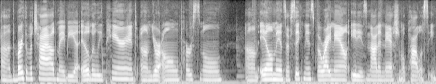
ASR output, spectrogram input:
uh, the birth of a child, maybe an elderly parent, um, your own personal um, ailments or sickness. But right now, it is not a national policy.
